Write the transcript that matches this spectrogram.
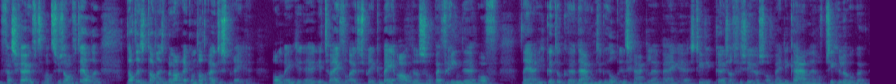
verschuift, wat Suzanne vertelde, dat is, dan is het belangrijk om dat uit te spreken. Om je, je twijfel uit te spreken bij je ouders of bij vrienden. Of nou ja, je kunt ook daar natuurlijk hulp inschakelen bij studiekeuzeadviseurs of bij decanen of psychologen.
